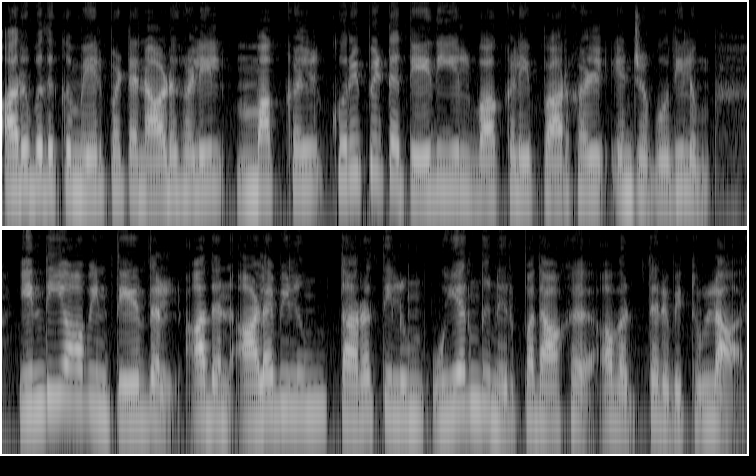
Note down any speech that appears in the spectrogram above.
அறுபதுக்கும் மேற்பட்ட நாடுகளில் மக்கள் குறிப்பிட்ட தேதியில் வாக்களிப்பார்கள் என்ற போதிலும் இந்தியாவின் தேர்தல் அதன் அளவிலும் தரத்திலும் உயர்ந்து நிற்பதாக அவர் தெரிவித்துள்ளார்.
